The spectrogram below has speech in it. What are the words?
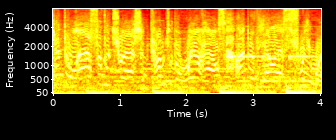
Get the last of the trash and come to the warehouse under the LS freeway.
